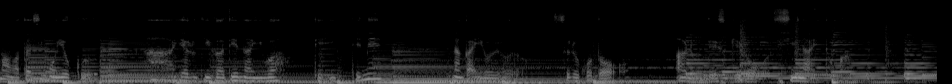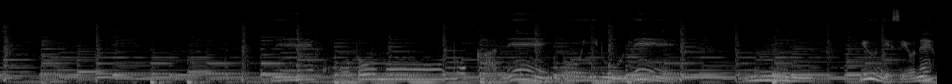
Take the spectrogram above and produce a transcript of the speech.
まあ私もよく「はあやる気が出ないわ」って言ってね。なんかいろいろすることあるんですけどしないとか。ね子供とかねいろいろねうん言うんですよね。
